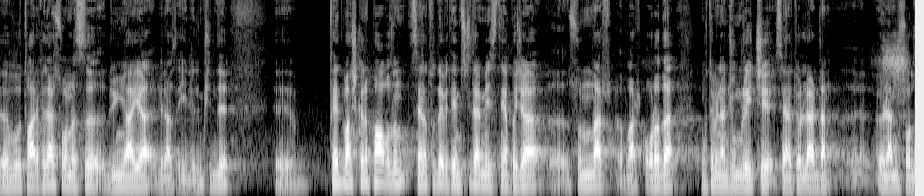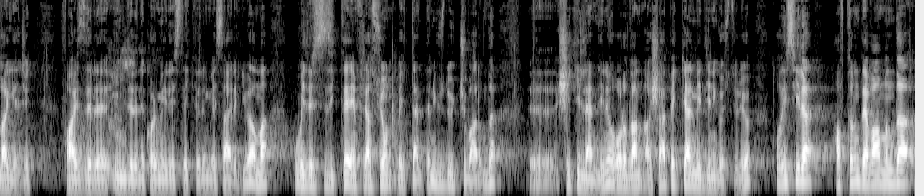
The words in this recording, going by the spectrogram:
e, bu tarifeler sonrası dünyaya biraz eğilelim. Şimdi e, Fed Başkanı Powell'ın Senato'da ve Temsilciler Meclisi'ne yapacağı e, sunumlar var. Orada muhtemelen Cumhuriyetçi senatörlerden e, önemli sorular gelecek. Faizleri indirin, ekonomiye destek verin vesaire gibi ama bu belirsizlikte enflasyon beklentilerinin %3 civarında e, şekillendiğini, oradan aşağı pek gelmediğini gösteriyor. Dolayısıyla haftanın devamında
